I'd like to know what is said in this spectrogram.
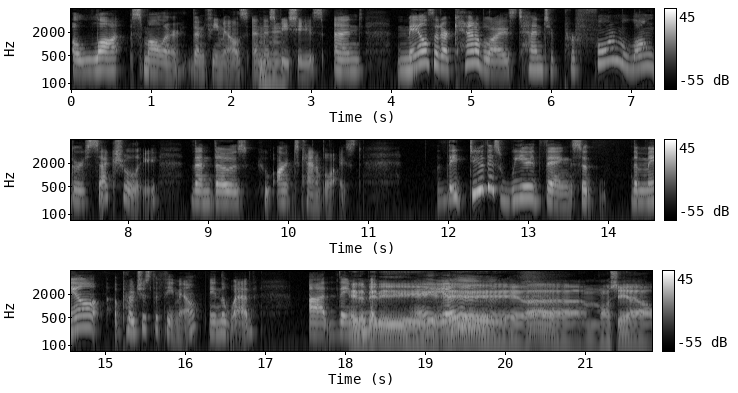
a lot smaller than females in this mm-hmm. species, and males that are cannibalized tend to perform longer sexually than those who aren't cannibalized they do this weird thing. So the male approaches the female in the web. Uh, they Hey there, ma- baby. Hey, yeah. Hey, ah, mon cher.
